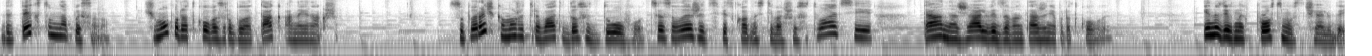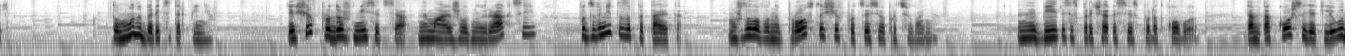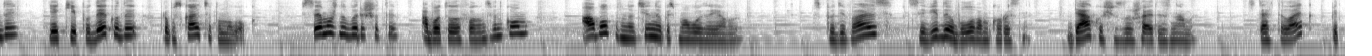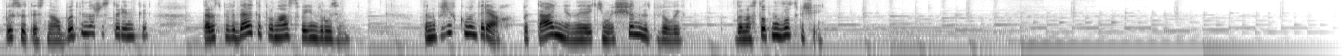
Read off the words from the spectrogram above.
де текстом написано, чому податкова зробила так, а не інакше. Суперечка може тривати досить довго. Це залежить від складності вашої ситуації та, на жаль, від завантаження податкової. Іноді в них просто не вистачає людей. Тому наберіться терпіння. Якщо впродовж місяця немає жодної реакції, подзвоніть та запитайте, можливо, вони просто ще в процесі опрацювання. Не бійтеся сперечатися із податковою. Там також сидять люди, які подекуди припускаються помилок. Все можна вирішити або телефонним дзвінком, або повноцінною письмовою заявою. Сподіваюсь, це відео було вам корисне. Дякую, що залишаєтесь з нами. Ставте лайк, підписуйтесь на обидві наші сторінки та розповідайте про нас своїм друзям. Та напишіть в коментарях питання, на які ми ще не відповіли. До наступних зустрічей!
